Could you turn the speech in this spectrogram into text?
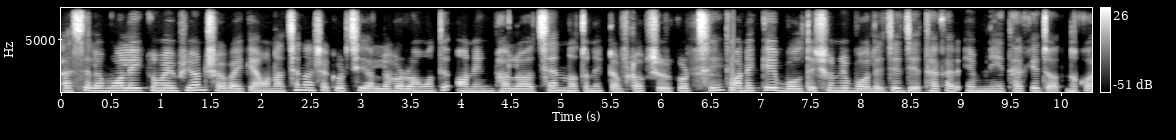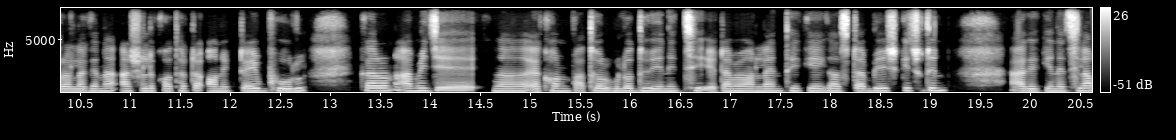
আসসালামু আলাইকুম এভরিওয়ান, সবাই কেমন আছেন? আশা করছি আল্লাহর রহমতে অনেক ভালো আছেন। নতুন একটা ব্লগ শুরু করছি। অনেকেই বলতে শুনি বলে যে যে থাকার এমনিই থাকে, যত্ন করা লাগে না। আসলে কথাটা অনেকটাই ভুল। কারণ আমি যে এখন পাথরগুলো ধুয়ে নিচ্ছি, এটা আমি অনলাইন থেকে এই গাছটা বেশ কিছুদিন আগে কিনেছিলাম।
